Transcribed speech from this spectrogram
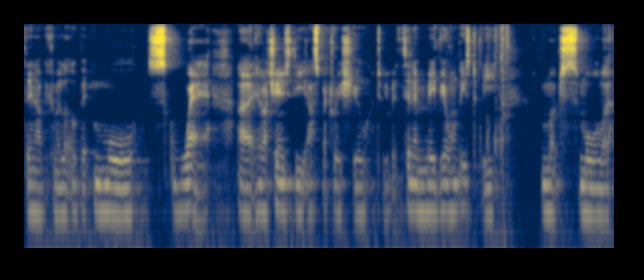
they now become a little bit more square. Uh, if I change the aspect ratio to be a bit thinner, maybe I want these to be much smaller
